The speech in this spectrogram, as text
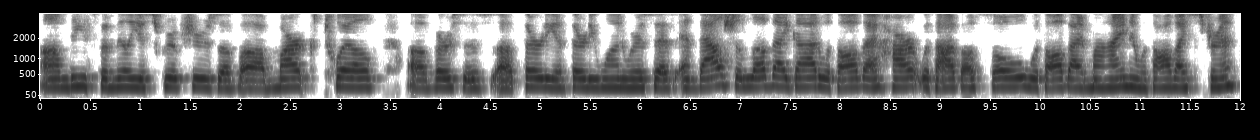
um, these familiar scriptures of uh, Mark 12, uh, verses uh, 30 and 31, where it says, And thou shalt love thy God with all thy heart, with all thy soul, with all thy mind, and with all thy strength.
